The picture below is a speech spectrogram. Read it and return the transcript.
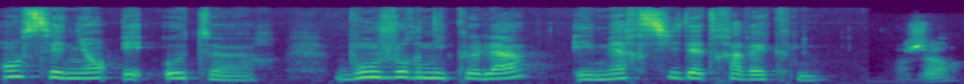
enseignant et auteur. Bonjour Nicolas et merci d'être avec nous. Bonjour.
